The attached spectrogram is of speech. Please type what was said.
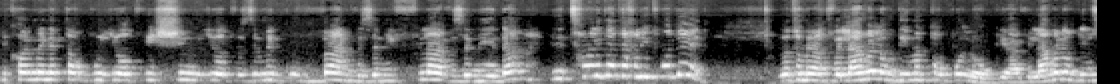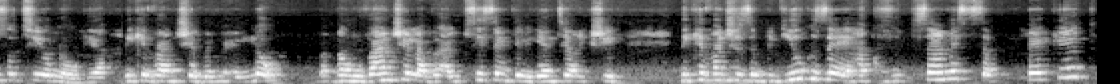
מכל מיני תרבויות ואישיויות, וזה מגוון, וזה נפלא, וזה נהדר, וצריכים לדעת איך להתמודד. זאת אומרת, ולמה לומדים אנתרופולוגיה, ולמה לומדים סוציולוגיה? מכיוון שלא, במובן של על בסיס האינטליגנציה הרגשית, מכיוון שזה בדיוק זה, הקבוצה מספקת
